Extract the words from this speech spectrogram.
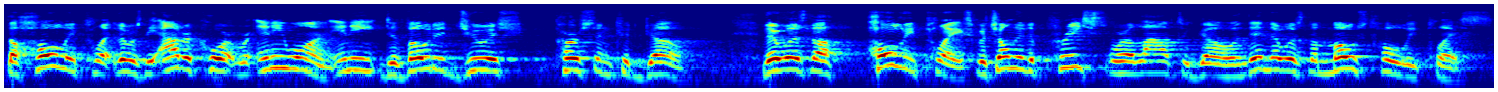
the holy place, there was the outer court where anyone, any devoted Jewish person could go. There was the holy place, which only the priests were allowed to go. And then there was the most holy place,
